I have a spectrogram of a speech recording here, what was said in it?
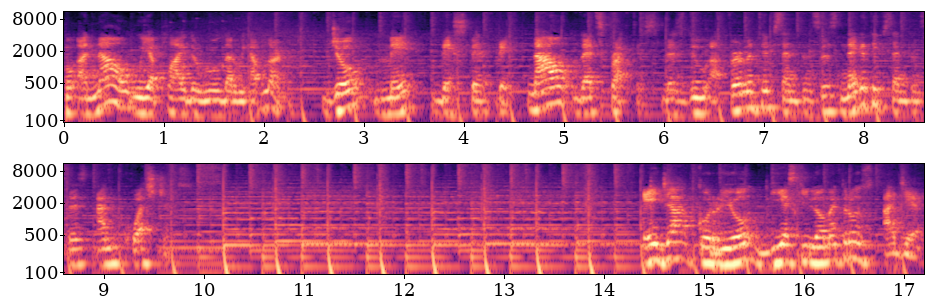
And now we apply the rule that we have learned. Yo me desperté. Now let's practice. Let's do affirmative sentences, negative sentences, and questions. Ella corrió 10 kilómetros ayer.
